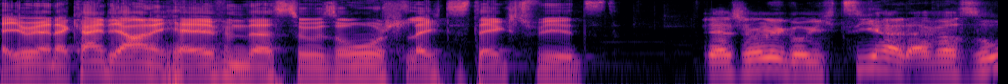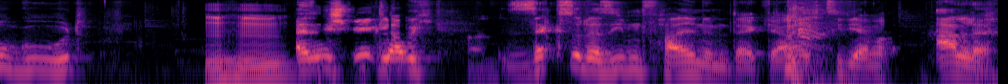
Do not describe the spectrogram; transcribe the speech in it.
Hey Julian, da kann ich dir auch nicht helfen, dass du so schlechtes Deck spielst. Ja, Entschuldigung, ich ziehe halt einfach so gut. Mhm. Also ich spiele, glaube ich, sechs oder sieben Fallen im Deck, ja? Ich ziehe die einfach alle.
